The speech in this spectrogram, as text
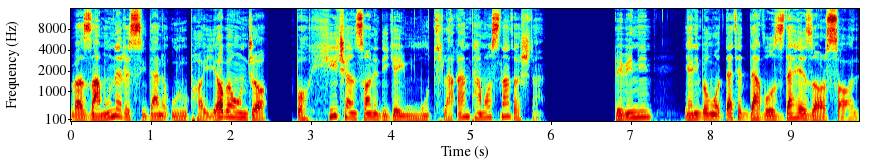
و زمان رسیدن اروپایی به اونجا با هیچ انسان دیگه مطلقا تماس نداشتن ببینین یعنی به مدت دوازده هزار سال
